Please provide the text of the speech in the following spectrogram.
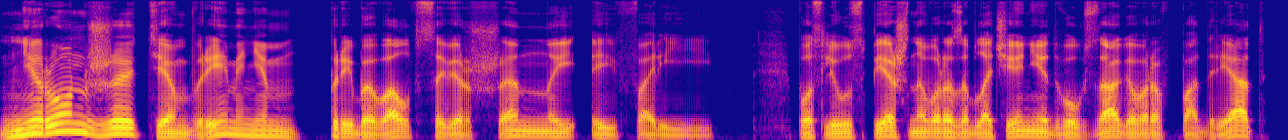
Нерон же тем временем пребывал в совершенной эйфории после успешного разоблачения двух заговоров подряд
